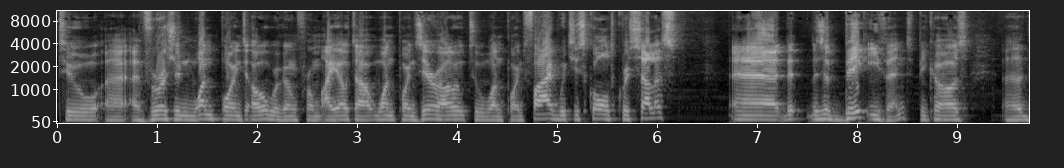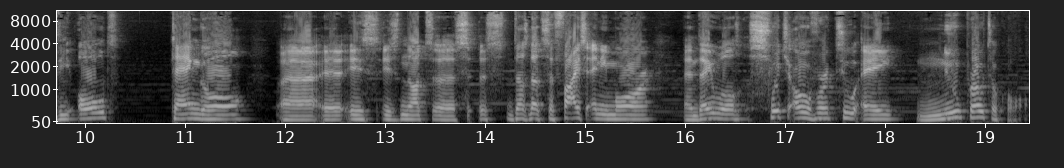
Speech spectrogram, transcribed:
to a version 1.0. We're going from IOTA 1.0 to 1.5, which is called Chrysalis. Uh, there's a big event because uh, the old Tangle uh, is is not does not suffice anymore, and they will switch over to a new protocol.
